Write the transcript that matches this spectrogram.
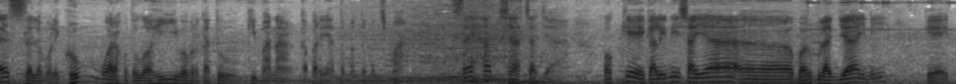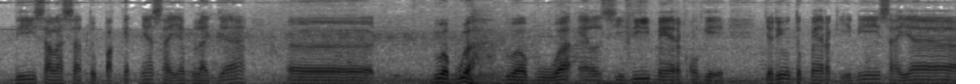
assalamualaikum warahmatullahi wabarakatuh. Gimana kabarnya teman-teman semua? Sehat-sehat saja. Oke, kali ini saya uh, baru belanja ini. Oke, di salah satu paketnya saya belanja uh, dua buah, dua buah LCD merek OG. Jadi untuk merek ini saya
